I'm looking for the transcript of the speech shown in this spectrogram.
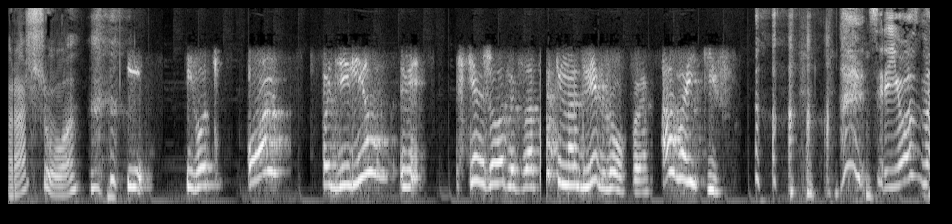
Хорошо. И, и вот он поделил всех животных зоопарке на две группы. Ава и кис. Серьезно?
